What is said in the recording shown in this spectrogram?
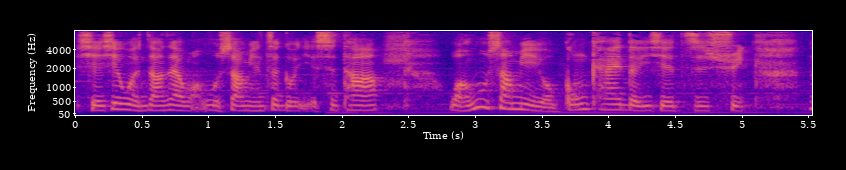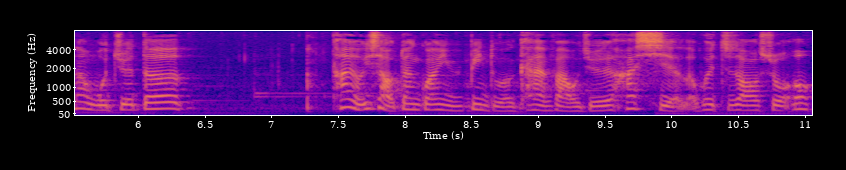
写一些文章在网络上面，这个也是他网络上面有公开的一些资讯。那我觉得。他有一小段关于病毒的看法，我觉得他写了会知道说哦，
